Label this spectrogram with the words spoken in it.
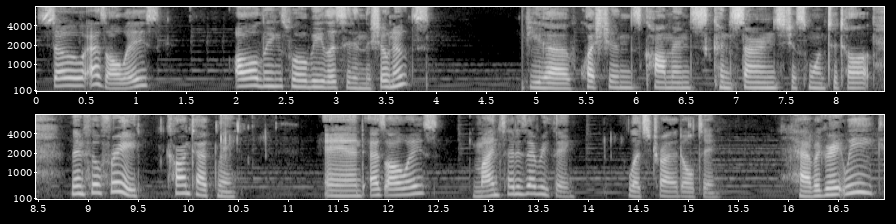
So, as always, all links will be listed in the show notes. If you have questions, comments, concerns, just want to talk, then feel free. Contact me. And as always, mindset is everything. Let's try adulting. Have a great week.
